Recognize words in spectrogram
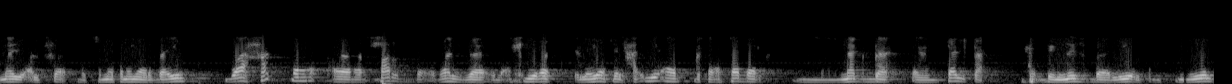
مايو 1948 وحتى حرب غزة الأخيرة اللي هي في الحقيقة بتعتبر نكبه ثالثة بالنسبة للفلسطينيين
